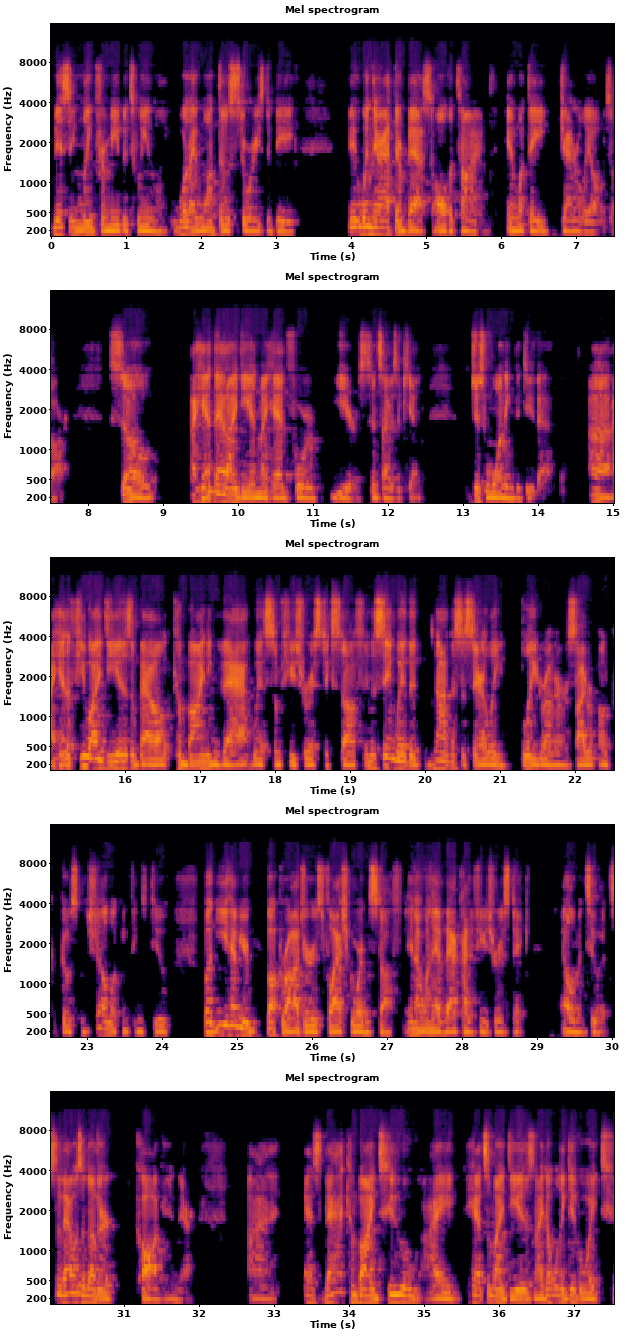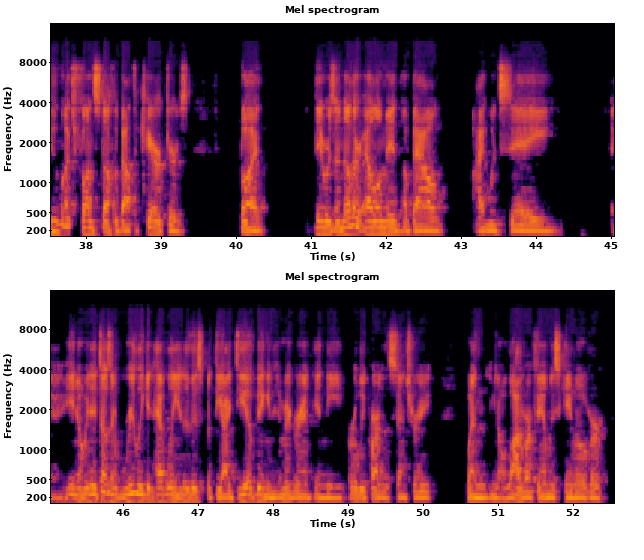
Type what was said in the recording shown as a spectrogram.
missing link for me between like what I want those stories to be it, when they're at their best all the time and what they generally always are. So I had that idea in my head for years since I was a kid, just wanting to do that. Uh, I had a few ideas about combining that with some futuristic stuff in the same way that not necessarily Blade Runner or Cyberpunk or Ghost in the Shell looking things do, but you have your Buck Rogers, Flash Gordon stuff, and I want to have that kind of futuristic element to it. So that was another cog in there. Uh, as that combined too, I had some ideas, and I don't want to give away too much fun stuff about the characters, but there was another element about, I would say, you know, it doesn't really get heavily into this, but the idea of being an immigrant in the early part of the century, when you know a lot of our families came over,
